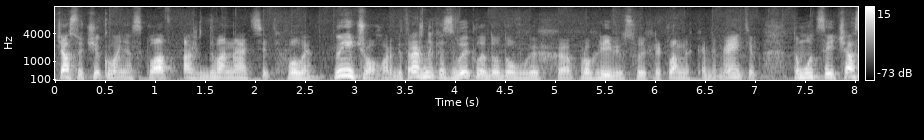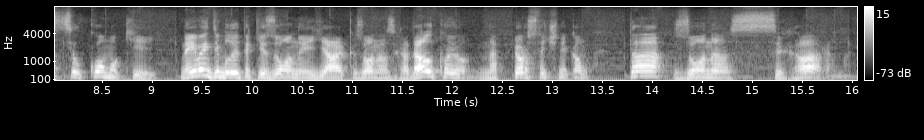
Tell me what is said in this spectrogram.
Час очікування склав аж 12 хвилин. Ну нічого, арбітражники звикли до довгих е, прогрівів своїх рекламних кабінетів, тому цей час цілком окей. На івенті були такі зони, як зона з гадалкою, наперсточником та зона з сигарами.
